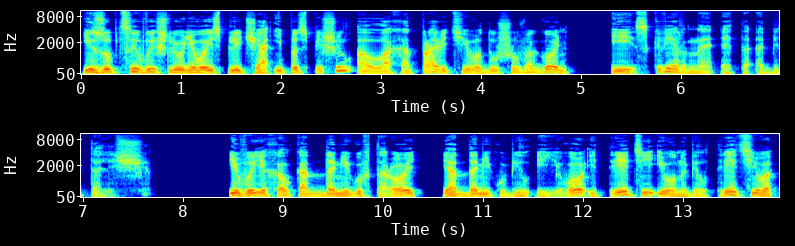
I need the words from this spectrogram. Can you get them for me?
и зубцы вышли у него из плеча, и поспешил Аллах отправить его душу в огонь, и скверное это обиталище. И выехал к Аддамигу второй, и Аддамик убил и его, и третий, и он убил третьего,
